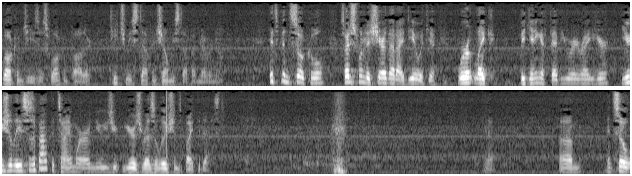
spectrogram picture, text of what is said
Welcome, Jesus. Welcome, Father. Teach me stuff and show me stuff I've never known. It's been so cool. So I just wanted to share that idea with you. We're like beginning of February right here. Usually this is about the time where our New Year's resolutions bite the dust. yeah. Um, and so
